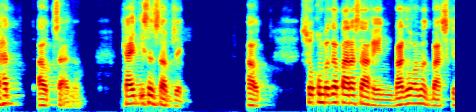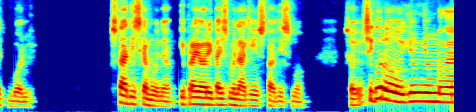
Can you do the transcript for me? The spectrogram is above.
lahat out sa ano. Kahit isang subject, out. So, kumbaga para sa akin, bago ka mag-basketball, studies ka muna. I-prioritize mo lagi yung studies mo. So, siguro, yun yung mga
